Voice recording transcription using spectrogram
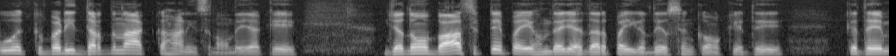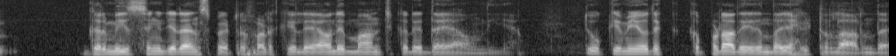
ਉਹ ਇੱਕ ਬੜੀ ਦਰਦਨਾਕ ਕਹਾਣੀ ਸੁਣਾਉਂਦੇ ਆ ਕਿ ਜਦੋਂ ਬਾਹਰ ਸਿੱਟੇ ਪਏ ਹੁੰਦੇ ਆ ਜਥੇਦਾਰ ਭਾਈ ਗੁਰਦੇਵ ਸਿੰਘ ਕੌਂਕੇ ਤੇ ਕਿਤੇ ਗਰਮੀਤ ਸਿੰਘ ਜਿਹੜਾ ਇੰਸਪੈਕਟਰ ਫੜ ਕੇ ਲਿਆ ਉਹਦੇ ਮਨ 'ਚ ਕਦੇ ਦਇਆ ਆਉਂਦੀ ਹੈ ਤੇ ਉਹ ਕਿਵੇਂ ਉਹਦੇ ਕੱਪੜਾ ਦੇ ਦਿੰਦਾ ਜਾਂ ਹੀਟਰ ਲਾ ਦਿੰਦਾ।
